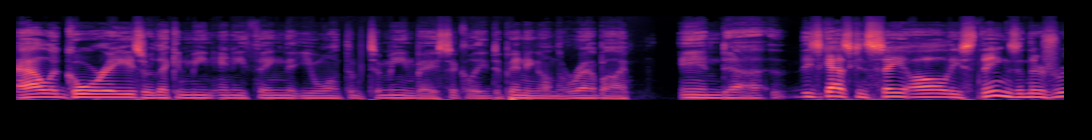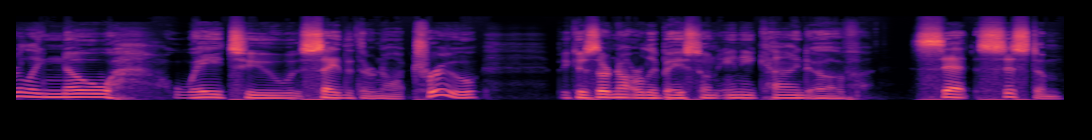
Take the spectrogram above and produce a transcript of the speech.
allegories, or they can mean anything that you want them to mean, basically, depending on the rabbi. And uh, these guys can say all these things, and there's really no way to say that they're not true because they're not really based on any kind of set system.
